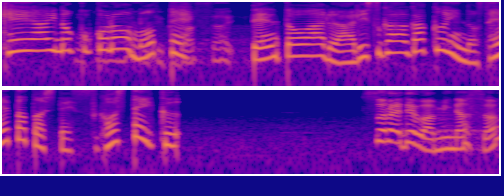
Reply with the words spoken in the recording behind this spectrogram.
敬愛の心を持って伝統あるアリス川学院の生徒として過ごしていく。それでは皆さん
